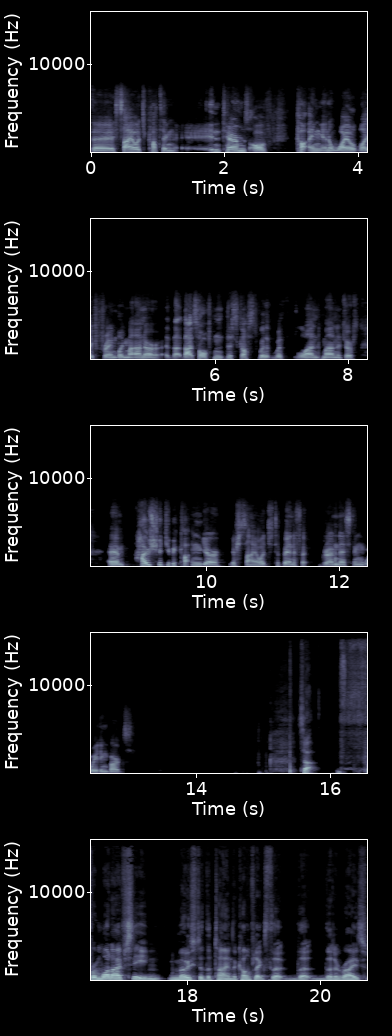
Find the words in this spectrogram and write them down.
the silage cutting. In terms of cutting in a wildlife friendly manner, that, that's often discussed with with land managers. Um, how should you be cutting your your silage to benefit ground nesting wading birds? So, from what I've seen, most of the time, the conflicts that that that arise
